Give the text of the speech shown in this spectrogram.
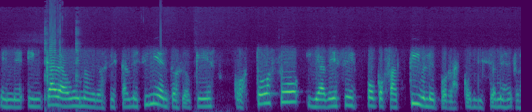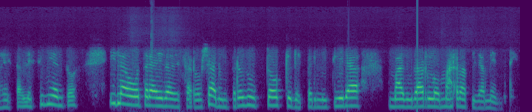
en, cada uno de los establecimientos, lo que es costoso y a veces poco factible por las condiciones de los establecimientos, y la otra era desarrollar un producto que les permitiera madurarlo más rápidamente.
